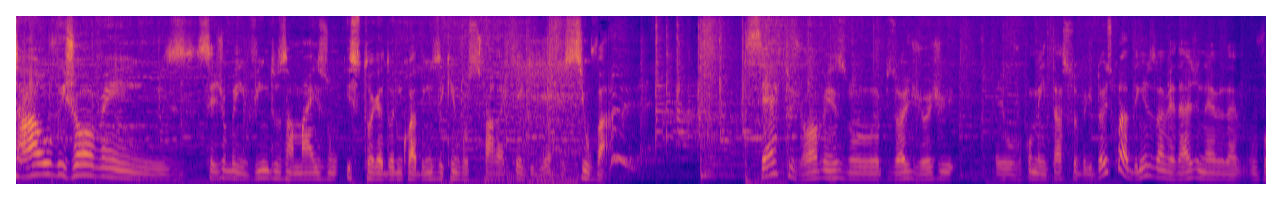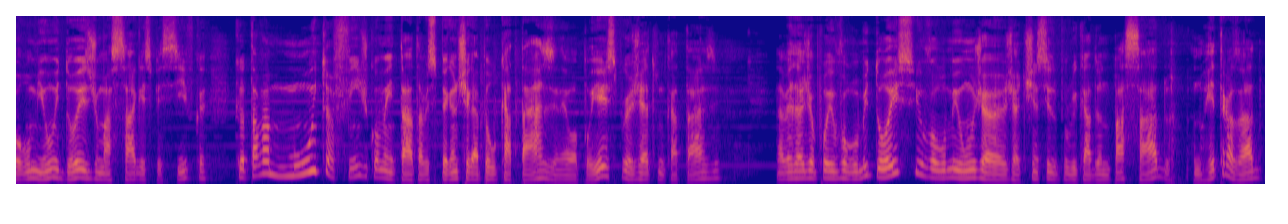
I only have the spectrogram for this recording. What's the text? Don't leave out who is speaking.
Speaker 1: Salve jovens! Sejam bem-vindos a mais um Historiador em Quadrinhos e quem vos fala aqui é Guilherme Silva. Certo, jovens, no episódio de hoje eu vou comentar sobre dois quadrinhos, na verdade, né? O volume 1 e 2 de uma saga específica, que eu tava muito afim de comentar, tava esperando chegar pelo Catarse, né? Eu apoiei esse projeto no Catarse. Na verdade, eu apoiei o volume 2 e o volume 1 já, já tinha sido publicado ano passado, ano retrasado,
